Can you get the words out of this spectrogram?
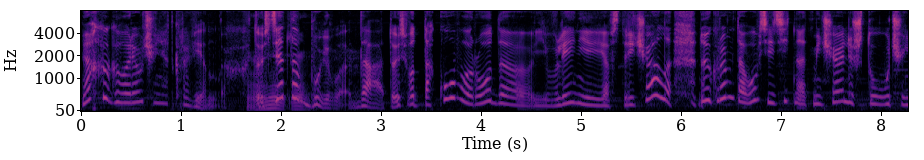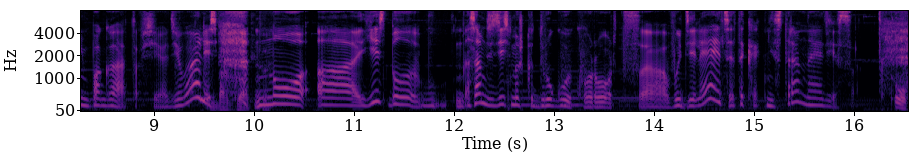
мягко говоря, очень откровенных. То есть ну, это да. было, да. То есть вот такого рода явления я встречала. Ну и кроме того, все действительно отмечали, что очень богато все одевались. Богато. Но а, есть был, на самом деле, здесь немножко другой курорт а, выделяется. Это, как ни странно, Одесса. Ох.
